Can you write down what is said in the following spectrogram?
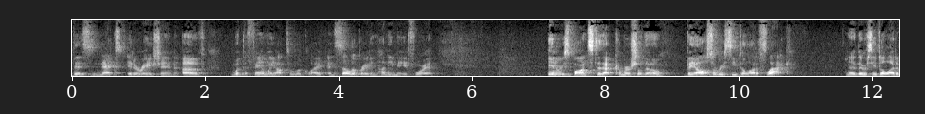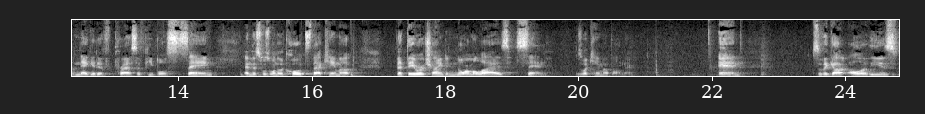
this next iteration of what the family ought to look like and celebrating Honey Maid for it. In response to that commercial, though, they also received a lot of flack. They received a lot of negative press of people saying and this was one of the quotes that came up, that they were trying to normalize sin, is what came up on there. And so they got all of these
